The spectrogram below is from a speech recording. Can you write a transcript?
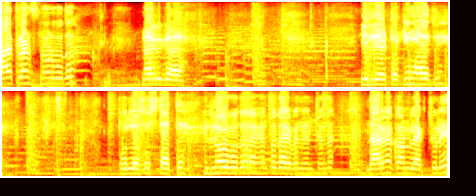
ಹಾಯ್ ಫ್ರೆಂಡ್ಸ್ ನೋಡ್ಬೋದು. ನಾವೀಗ ಇಲ್ಲಿ ಟ್ರೆಕ್ಕಿಂಗ್ ಮಾಡತ್ವಿ ಫುಲ್ ಸುಸ್ತಾತು ಇಲ್ಲಿ ನೋಡ್ಬೋದು, ನಾವು ಎಂಥ ದಾರಿ ಬಂದಿವಿ ಅಂತಂದ ದಾರಿನ ಕಾಣಲ್ಲ ಆ್ಯಕ್ಚುಲಿ.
